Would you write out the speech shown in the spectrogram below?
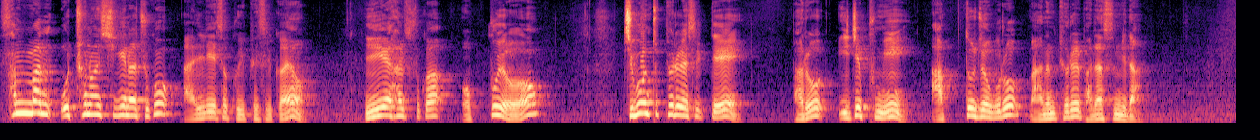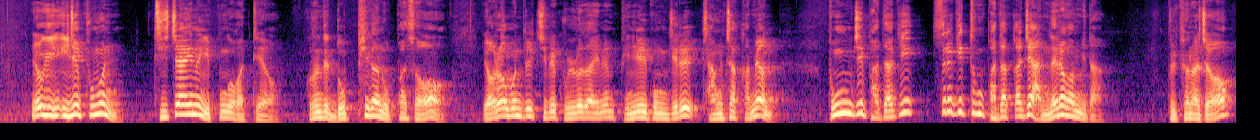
3만 5천 원씩이나 주고 알리에서 구입했을까요? 이해할 수가 없고요. 직원 투표를 했을 때 바로 이 제품이 압도적으로 많은 표를 받았습니다. 여기 이 제품은 디자인은 이쁜 것 같아요. 그런데 높이가 높아서 여러분들 집에 굴러다니는 비닐봉지를 장착하면 봉지 바닥이 쓰레기통 바닥까지 안 내려갑니다. 불편하죠?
